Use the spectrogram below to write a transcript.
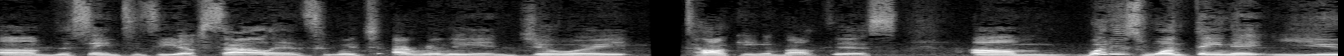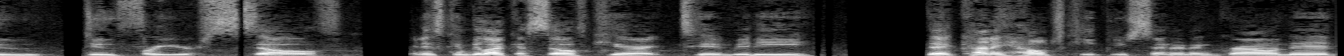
um, the sanctity of silence, which I really enjoy talking about this. Um, what is one thing that you do for yourself, and this can be like a self care activity that kind of helps keep you centered and grounded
